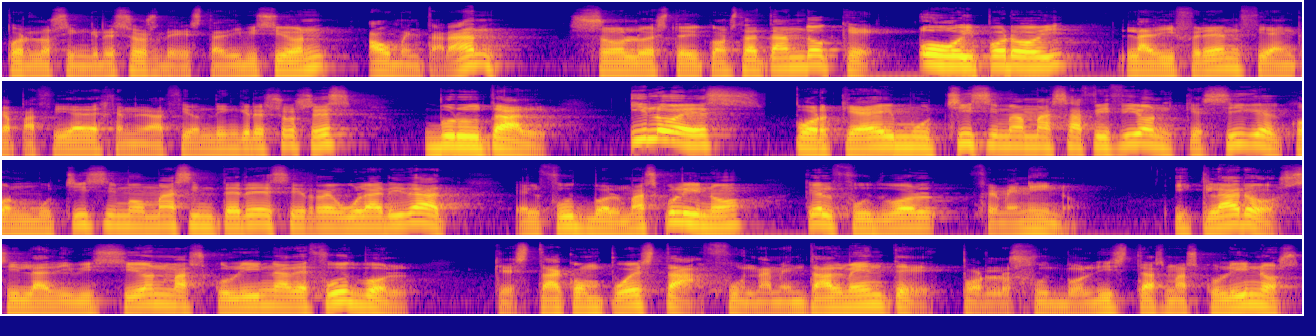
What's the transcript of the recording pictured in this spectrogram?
pues los ingresos de esta división aumentarán. Solo estoy constatando que hoy por hoy la diferencia en capacidad de generación de ingresos es brutal. Y lo es porque hay muchísima más afición que sigue con muchísimo más interés y regularidad el fútbol masculino que el fútbol femenino. Y claro, si la división masculina de fútbol que está compuesta fundamentalmente por los futbolistas masculinos,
